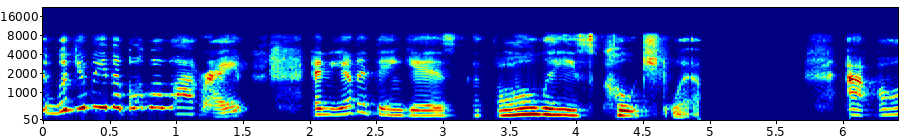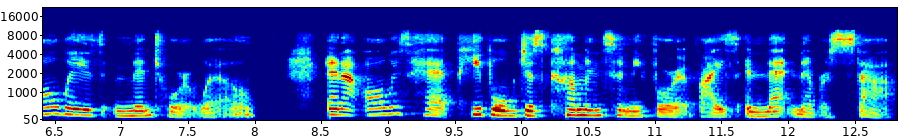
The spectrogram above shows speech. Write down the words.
would you be the blah blah blah, right? And the other thing is, I always coached well. I always mentored well. And I always had people just coming to me for advice, and that never stopped.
